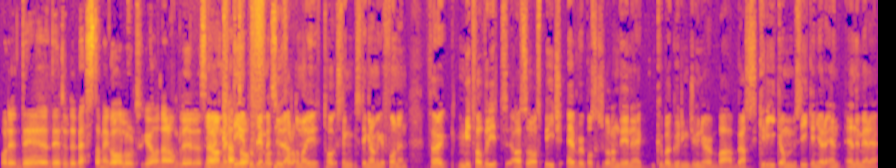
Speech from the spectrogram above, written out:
Och det, det, det är typ det bästa med galor tycker jag, när de blir så här Ja men det är ju problemet och nu att de har ju tag, stäng, stänger av mikrofonen För mitt favorit, alltså speech ever på Oscarsgalan Det är när Cuba Gooding Jr. bara börjar skrika om musiken Gör det än, ännu mer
